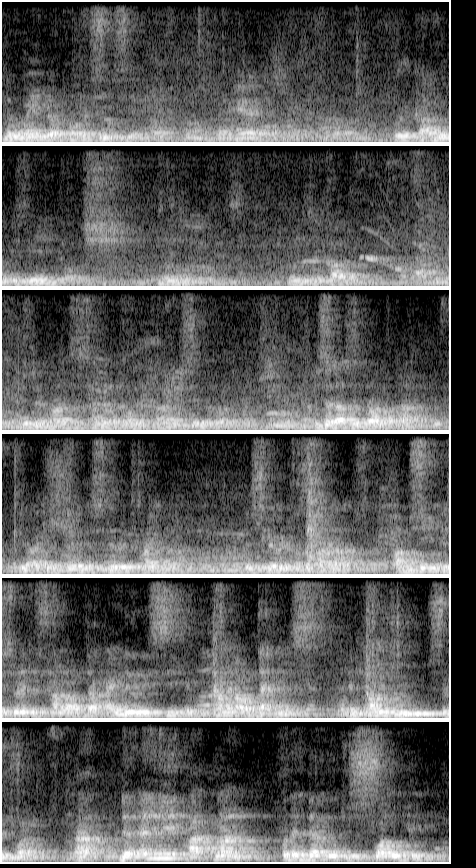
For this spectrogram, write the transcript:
The wind of prophecy is here. Ricardo is being touched. Hmm? Hmm, Ricardo. Deliverance is coming upon Ricardo, said the. He said that's your brother, huh? Yeah, I can feel the spirit right now. The spirit is coming out. I'm seeing the spirit is coming out of dark. I literally see him coming out of darkness and coming to you spiritually. Huh? The enemy had planned for the devil to swallow him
